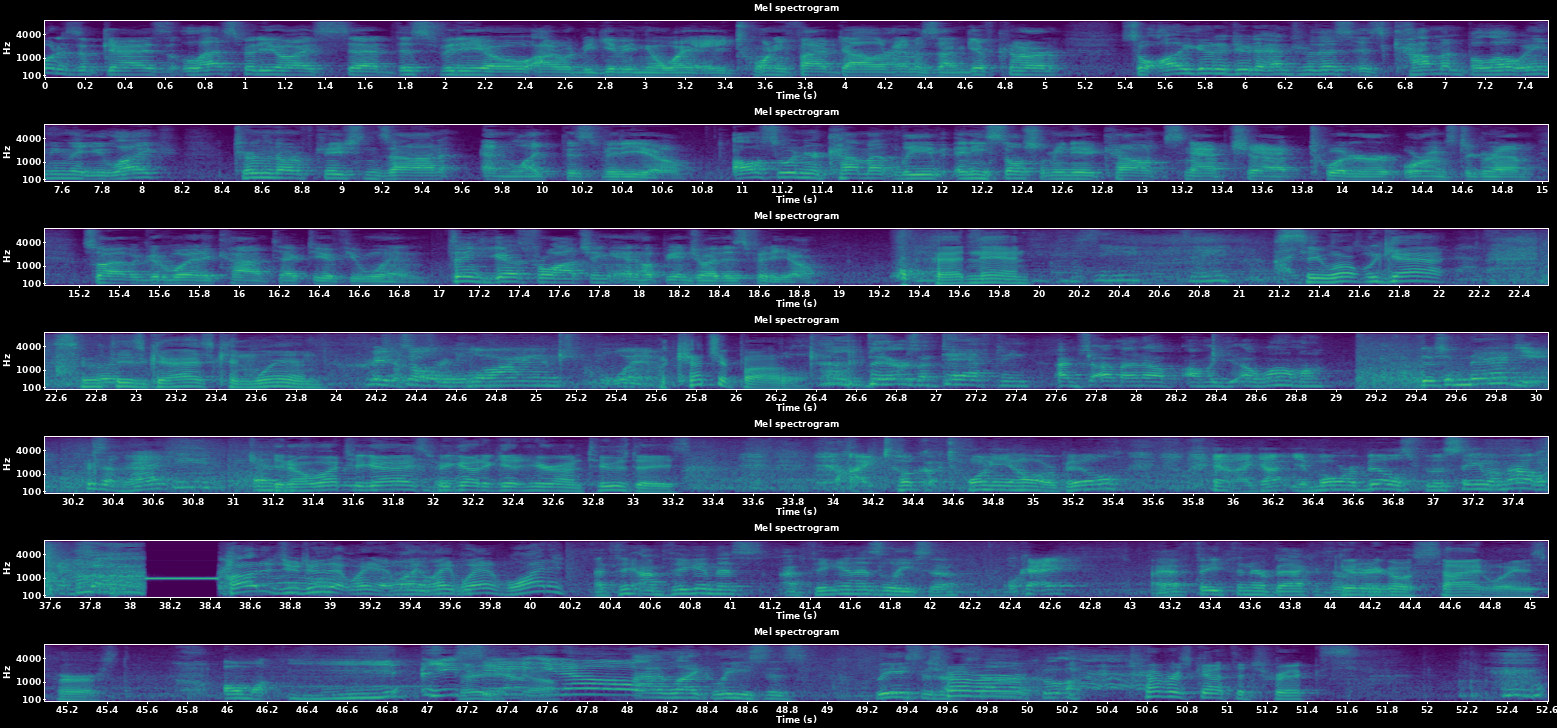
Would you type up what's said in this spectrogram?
What is up guys? Last video I said this video I would be giving away a $25 Amazon gift card. So all you gotta do to enter this is comment below anything that you like, turn the notifications on, and like this video. Also in your comment leave any social media account, Snapchat, Twitter, or Instagram, so I have a good way to contact you if you win. Thank you guys for watching and hope you enjoy this video. Heading in. See, see, See what we got. See what these guys can win. It's a lion's blimp. A ketchup bottle. There's a Daphne. I'm, I'm, an, I'm a, a llama. There's a Maggie. There's a Maggie. You know what, you guys? We got to get here on Tuesdays. I took a $20 bill and I got you more bills for the same amount. How did you do that? Wait, wait, wait, wait, what? I think I'm thinking this. I'm thinking this Lisa. okay. I have faith in her back. and Get her to go sideways first. Oh my. Yeah. You There see, you you, know. I like Lisa's. Lisa's are Trevor, so cool. Trevor's got the tricks.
